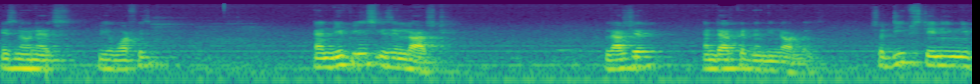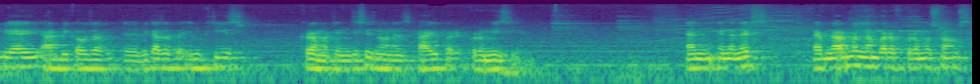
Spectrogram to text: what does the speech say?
is known as pleomorphism and nucleus is enlarged, larger and darker than the normal. So deep staining nuclei are because of uh, because of the increased chromatin. This is known as hyperchromasia. And in the next abnormal number of chromosomes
